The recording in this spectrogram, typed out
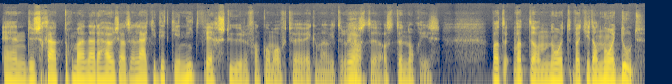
En dus ga toch maar naar de huisarts en laat je dit keer niet wegsturen van kom over twee weken maar weer terug Ja. als, het, eh, als het er nog is. Wat, wat, dan nooit, wat je dan nooit doet.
